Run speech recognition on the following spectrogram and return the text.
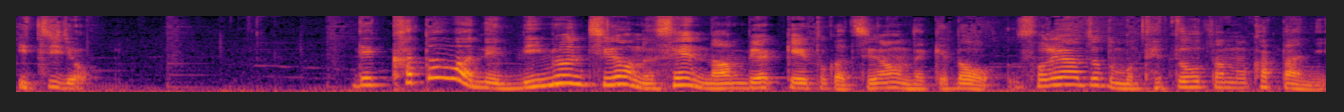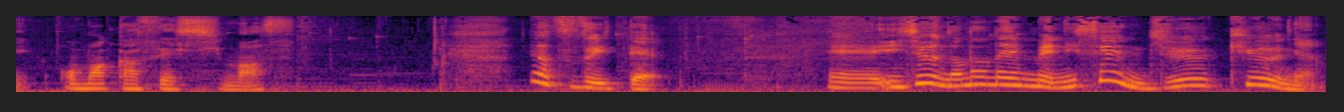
1両。で、型はね、微妙に違うのよ。千何百系とか違うんだけど、それはちょっともう鉄オタの方にお任せします。では続いて、えー、移住7年目、2019年。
